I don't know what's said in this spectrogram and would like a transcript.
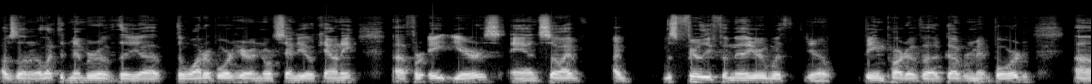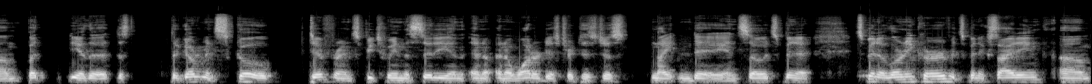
I was an elected member of the uh, the water board here in North San Diego County for eight years, and so I've I was fairly familiar with you know being part of a government board. Um, but you know the, the the government scope difference between the city and, and, a, and a water district is just night and day. And so it's been a it's been a learning curve. It's been exciting um,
